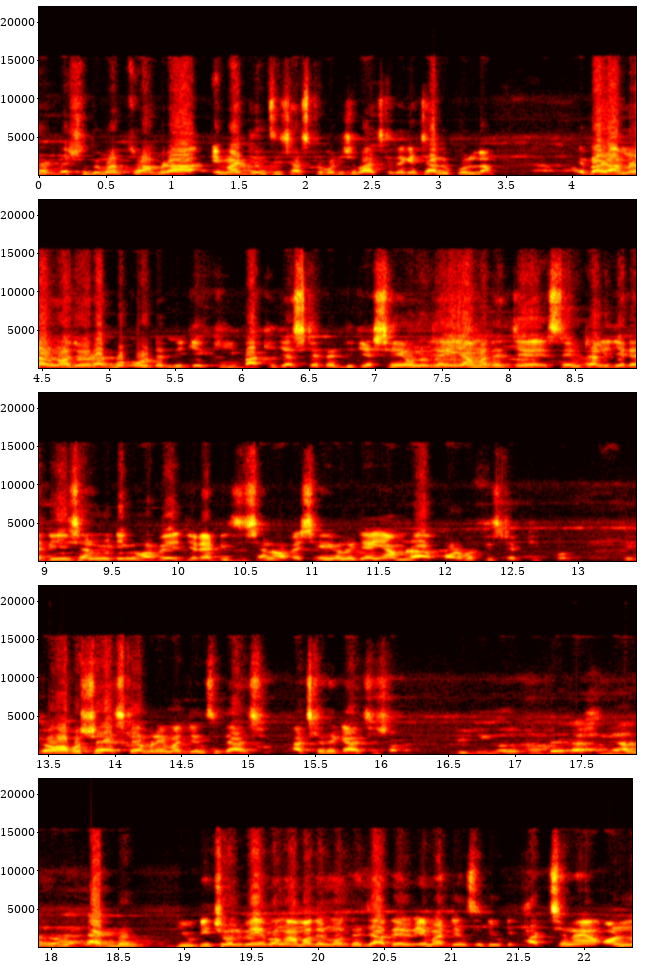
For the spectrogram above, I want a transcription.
থাকবে। শুধুমাত্র আমরা এমার্জেন্সি স্বাস্থ্য পরিষেবা আজকে থেকে চালু করলাম। এবার আমরাও নজর রাখব কোর্টের দিকে কি বাকি যা স্টেপের দিকে, সেই অনুযায়ী আমাদের যে সেন্ট্রালি যেটা ডিসিশন মিটিং হবে, যেটা ডিসিশন হবে, সেই অনুযায়ী আমরা পরবর্তী স্টেপ ঠিক করব। এবং অবশ্যই আজকে আমরা এমার্জেন্সিতে আছি। আজকে থেকে আছি সবাই। একদম। ডিউটি চলবে এবং আমাদের মধ্যে যাদের এমার্জেন্সি ডিউটি থাকছে না অন্য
